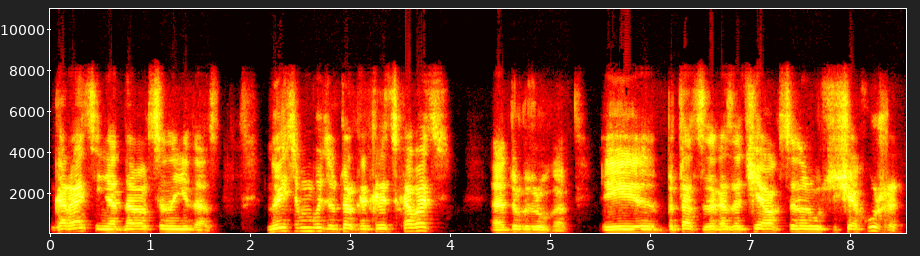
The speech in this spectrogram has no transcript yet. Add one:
гарантии ни одна вакцина не даст. Но если мы будем только критиковать э, друг друга, и пытаться доказать, чья вакцина лучше, чья хуже,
